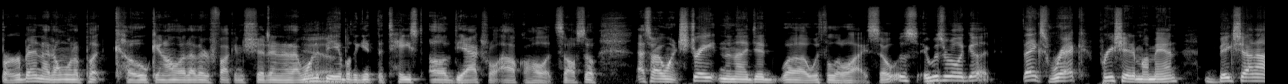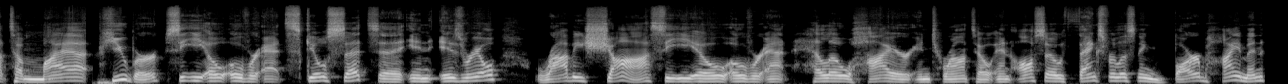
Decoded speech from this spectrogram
bourbon. I don't want to put Coke and all that other fucking shit in it. I want to be able to get the taste of the actual alcohol itself. So that's why I went straight, and then I did uh, with a little ice. So it was it was really good. Thanks, Rick. Appreciate it, my man. Big shout out to Maya Huber, CEO over at Skillset uh, in Israel. Robbie Shaw, CEO over at Hello Hire in Toronto. And also, thanks for listening, Barb Hyman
